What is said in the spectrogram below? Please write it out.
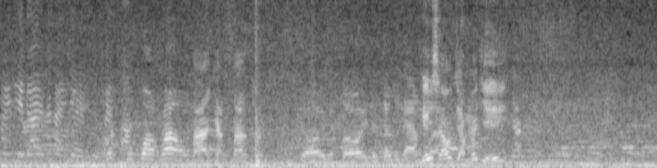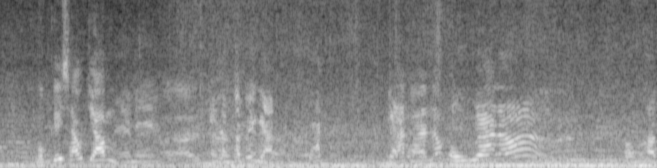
Này gì đây, cái này gì? Này thịt con phải không? Ba gạch ba thịt rồi để coi để cho đàn ký 600 á chị? Một ký 600 nè nè này là thịt hay gạch gạch là nó phù ra đó. Còn thịt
